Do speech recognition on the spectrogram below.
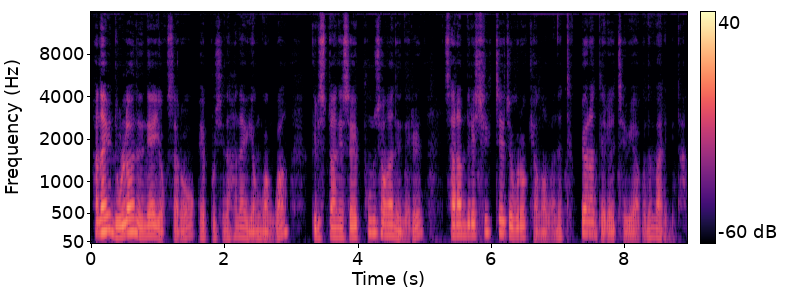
하나님의 놀라운 은혜의 역사로 베푸시는 하나님의 영광과 그리스도 안에서의 풍성한 은혜를 사람들이 실제적으로 경험하는 특별한 때를 제외하고는 말입니다.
